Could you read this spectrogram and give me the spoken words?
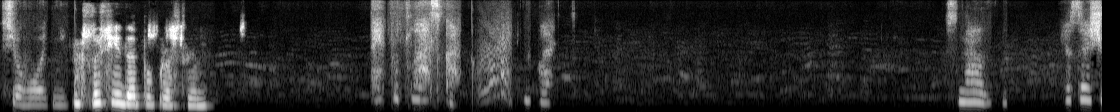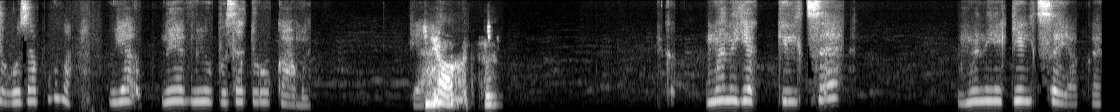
сьогодні. В Сусіда попросив. Ей, будь ласка. Давай. Знаю. Я знаю, що його забула, але я, ну, я вмію писати руками. Я- Як це? У мене є кільце. У мене є кільце, яке,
